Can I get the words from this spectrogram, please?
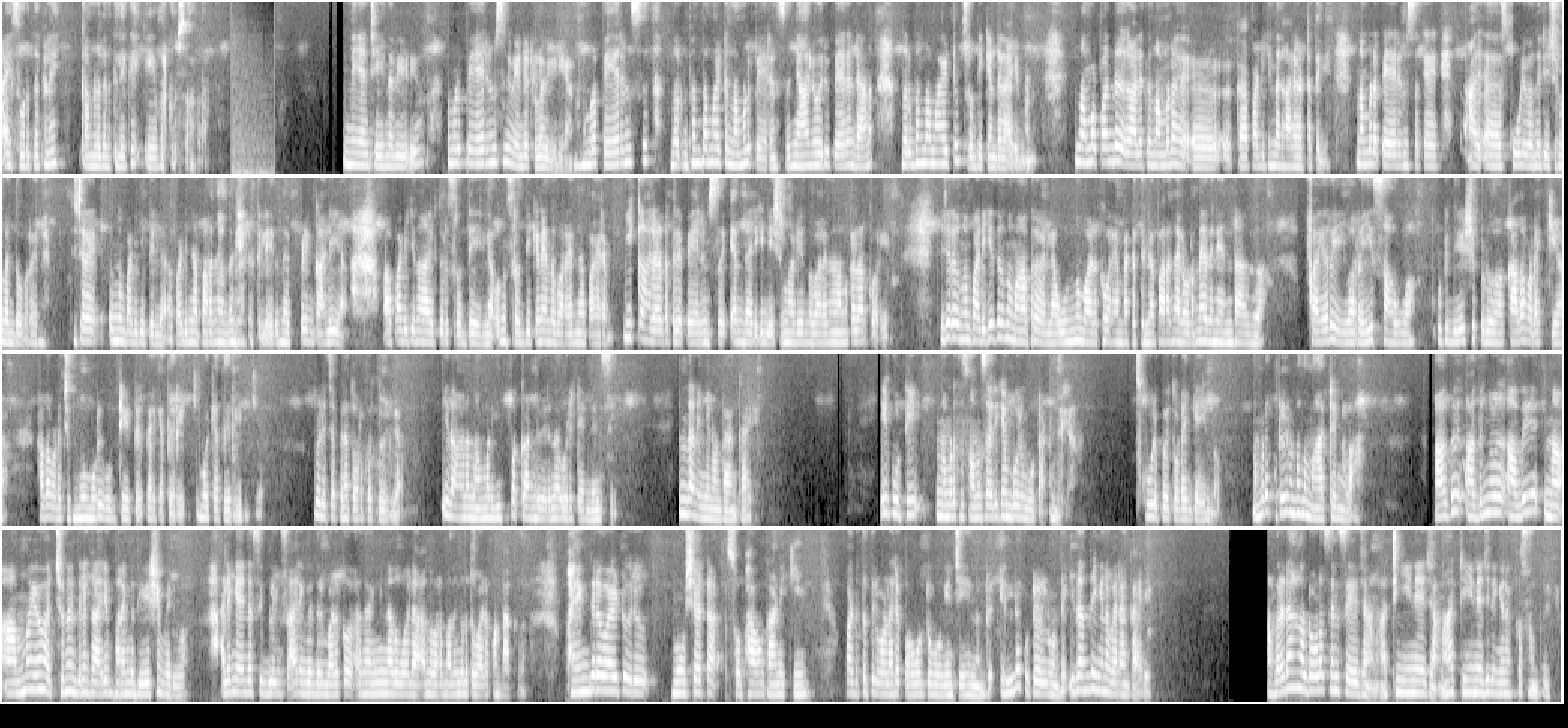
Hi സുഹൃത്തുക്കളെ കമലതലത്തിലേക്ക് ഏവർക്കും സ്വാഗതം. ഇന്ന് ഞാൻ ചെയ്യുന്ന വീഡിയോ നമ്മൾ പേരൻസിന് വേണ്ടിയിട്ടുള്ള വീഡിയോ ആണ്. നമ്മുടെ പേരൻസ് നിർബന്ധമായിട്ട് നമ്മൾ പേരൻസ് ഞാനും ഒരു പേരന്റാണ് നിർബന്ധമായിട്ടും ശ്രദ്ധിക്കേണ്ട കാര്യമാണ്. നമ്മൾ പണ്ട് കാലത്ത് നമ്മുടെ പഠിക്കുന്ന കാലഘട്ടത്തിൽ നമ്മുടെ പേരൻസൊക്കെ സ്കൂളിൽ വന്ന് ടീച്ചറിനോട് എന്തോ പറയുന്നത് ടീച്ചറെ ഒന്നും പഠിക്കത്തില്ല. പഠിഞ്ഞ പറഞ്ഞൊന്നും കേൾക്കത്തില്ലായിരുന്നു എപ്പോഴും കളിയാ. ആ, പഠിക്കുന്ന കാര്യത്തിൽ ഒരു ശ്രദ്ധയില്ല. ഒന്ന് ശ്രദ്ധിക്കണേ എന്ന് പറയുന്ന പകരം ഈ കാലഘട്ടത്തിലെ പേരൻസ് എന്തായിരിക്കും ടീച്ചർമാരുടെ എന്ന് പറയുന്നത് നമുക്കെല്ലാവർക്കും അറിയാം. ടീച്ചറെ ഒന്നും പഠിക്കത്തില്ലെന്ന് മാത്രമല്ല ഒന്നും വഴക്ക് പറയാൻ പറ്റത്തില്ല. പറഞ്ഞാൽ ഉടനെ തന്നെ എന്താകുക? ഫയർ ചെയ്യുക റേസ് ആവുക കുട്ടി ദേഷ്യപ്പെടുക കഥ കഥവടച്ച് മുറി കൂട്ടിയിട്ട് പെരക്കകത്ത് കയറി മുറിക്കകത്ത് കയറിയിരിക്കുക. വെളിച്ചപ്പിനെ തുറക്കത്തുമില്ല. ഇതാണ് നമ്മൾ ഇപ്പം കണ്ടുവരുന്ന ഒരു ടെൻഡൻസി എന്താണ് ഇങ്ങനെ ഉണ്ടാകാൻ കാര്യം? ഈ കുട്ടി നമ്മുടെ അടുത്ത് സംസാരിക്കാൻ പോലും കൂട്ടാക്കുന്നില്ല. സ്കൂളിൽ പോയി തുടങ്ങി കഴിയുമ്പോൾ നമ്മുടെ കുട്ടികളുണ്ടെന്ന മാറ്റങ്ങളാണ് അത് അതുങ്ങൾ അവർ അമ്മയോ അച്ഛനോ എന്തെങ്കിലും കാര്യം പറയുമ്പോൾ ദേഷ്യം വരുമോ അല്ലെങ്കിൽ അതിന്റെ സിബ്ലിങ്സ് ആരെങ്കിലും എന്തെങ്കിലും വഴക്കോ ഇന്നതുപോലെ എന്ന് പറയുമ്പോൾ അതുങ്ങളടുത്ത് വഴക്കുണ്ടാക്കുക. ഭയങ്കരമായിട്ടൊരു മൂശേട്ട സ്വഭാവം കാണിക്കുകയും പഠിത്തത്തിൽ വളരെ പുറകോട്ട് പോവുകയും ചെയ്യുന്നുണ്ട്. എല്ലാ കുട്ടികളിലും ഉണ്ട്. ഇതെന്താ ഇങ്ങനെ വരാൻ കാര്യം? അവരുടെ അഡോളസെൻസ് ഏജാണ് ആ ടീനേജാണ് ആ ടീനേജിൽ ഇങ്ങനെയൊക്കെ സംഭവിക്കും.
